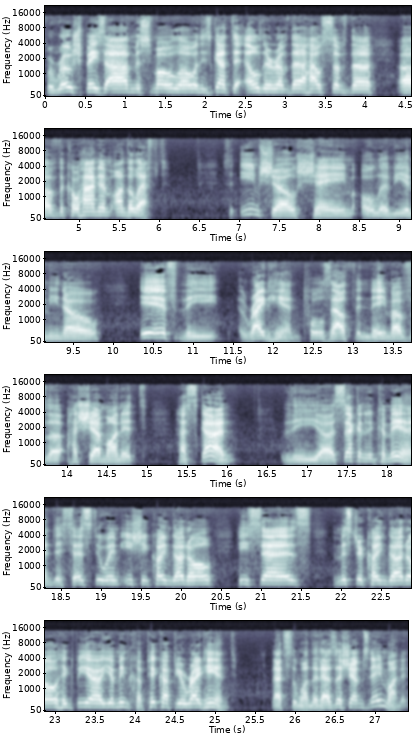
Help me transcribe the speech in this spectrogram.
For Rosh Beis Av Mismolo, and he's got the elder of the house of the of the Kohanim on the left. So im shel shem olev yamino. If the right hand pulls out the name of the Hashem on it, Haskan, the uh, second in command, says to him, Ishi Kohen Gadol, he says, Mr. Kohen Gadol, Higbia Yamincha, pick up your right hand. That's the one that has Hashem's name on it.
